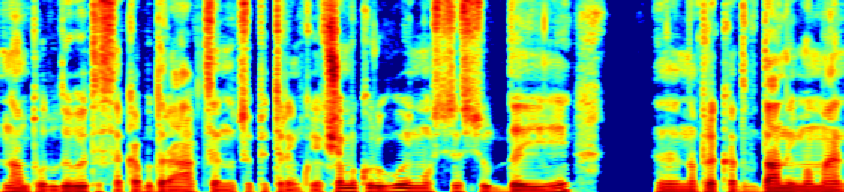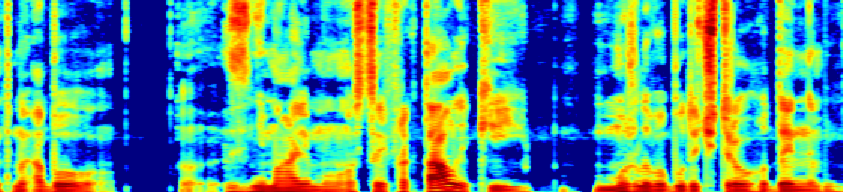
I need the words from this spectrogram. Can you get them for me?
нам подивитися, яка буде реакція на цю підтримку. Якщо ми коригуємося сюди, е, наприклад, в даний момент ми або е, знімаємо ось цей фрактал, який, можливо, буде 4-годинним.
